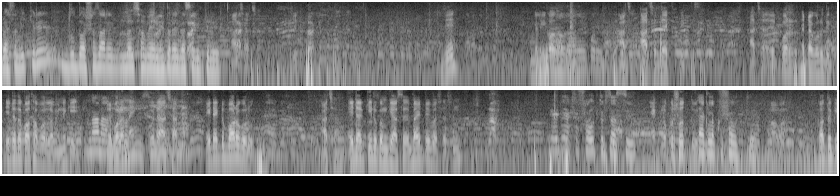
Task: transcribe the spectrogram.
বেচা বিক্রি দু দশ হাজারের লস হবে এর ভিতরে বেচা বিক্রি। আচ্ছা আচ্ছা। জি? আঙ্কেল কি কথা বলবেন আচ্ছা আচ্ছা দেখ দেখতেছি। আচ্ছা এরপর একটা গরু দেখ এটা তো কথা বললামই নাকি? বলেন নাই? ওটা আচ্ছা। এটা একটু বড় গরু। আচ্ছা এটার কীরকম কি আছে? বাইটাই বাসা আছেন এটা একশো সত্তর চাচ্ছি। এক লক্ষ সত্তর? এক লক্ষ সত্তর। বাবা কত কি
